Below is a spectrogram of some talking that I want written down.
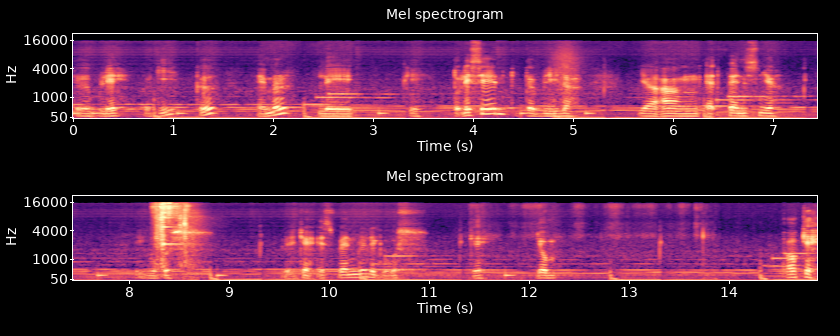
Kita boleh pergi ke Emerald Lake okay. untuk lesen kita belilah yang advance nya lagi bagus. Yang advance ni lagi bagus. Ok jom. Ok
